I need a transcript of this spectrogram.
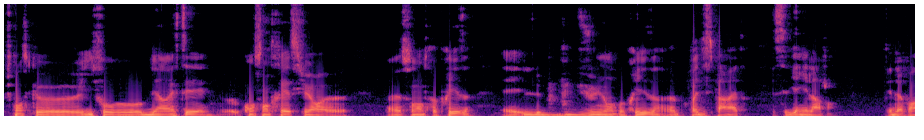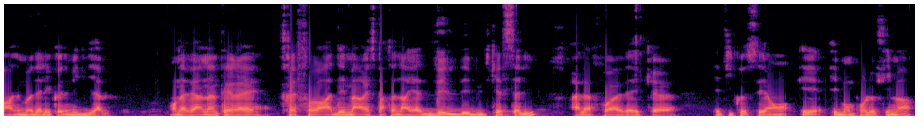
Je pense qu'il faut bien rester concentré sur son entreprise et le but d'une entreprise, pour pas disparaître, c'est de gagner de l'argent et d'avoir un modèle économique viable. On avait un intérêt très fort à démarrer ce partenariat dès le début de Castali, à la fois avec euh, Éthique Océan et, et Bon pour le climat,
